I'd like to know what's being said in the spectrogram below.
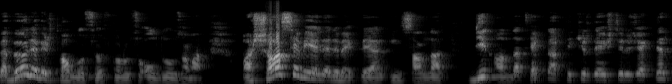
ve böyle bir tablo söz konusu olduğu zaman aşağı seviyeleri bekleyen insanlar bir anda tekrar fikir değiştirecektir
